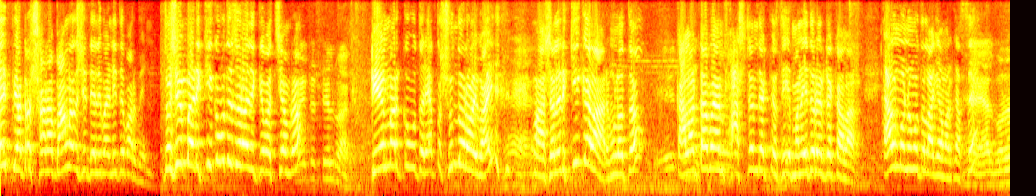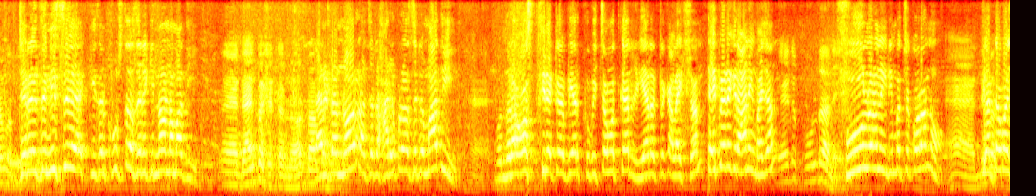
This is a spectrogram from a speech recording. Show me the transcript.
এই পেটা সারা বাংলাদেশে ডেলিভারি নিতে পারবেন। জসিম ভাই কি কবুতর জোড়া দেখতে পাচ্ছি আমরা? টেলমার্ক কবুতর এত সুন্দর হয় ভাই। হ্যাঁ। আসলে এটা কি কালার মূলত? কালারটা ভাই আমি ফার্স্ট টাইম দেখতেছি মানে এই ধরনের একটা কালার অ্যালমনের মতো লাগে আমার কাছে। হ্যাঁ অ্যালবামের যেটা যে নিচে কি যে খুঁজতেছে এটা কি নর না মাদি? ডাইন পাশে একটা নর এটা নর আর যেটা হারিপুর আছে এটা মাদি। বন্ধুরা অস্থির একটা বিয়ার খুবই চমৎকার রিয়ার একটা কালেকশন এই পেয়ারে কি রানিং ভাইজান? এটা ফুল রানি ফুল রানিং ডিম বাচ্চা করানো? হ্যাঁ, ডিম ভাই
